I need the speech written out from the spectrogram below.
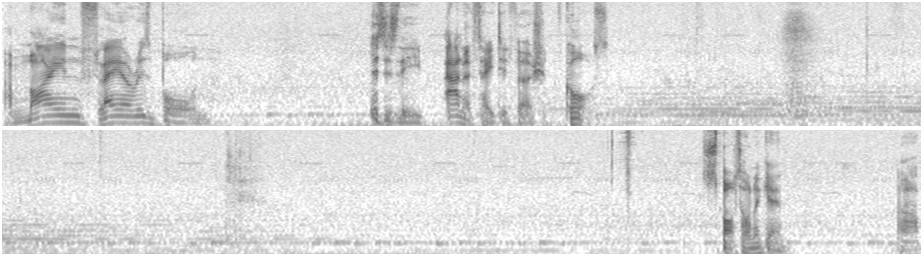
a mind flayer is born. This is the annotated version, of course. Spot on again. Our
